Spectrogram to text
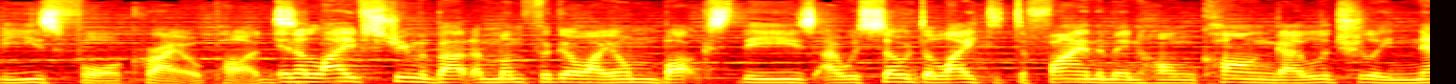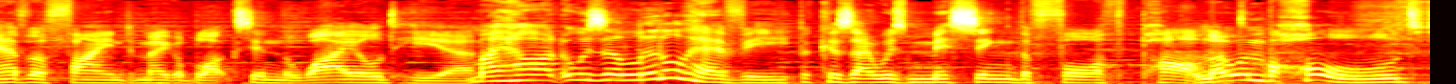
these four cryopods. In a live stream about a month ago, I unboxed these. I was so delighted to find them in Hong Kong. I literally never find Mega Bloks in the wild here. My heart was a little heavy because I was missing the fourth pod. Lo and behold,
